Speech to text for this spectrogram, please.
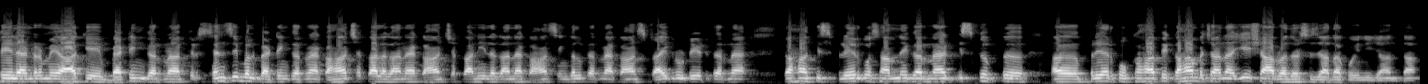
टेल एंडर में आके बैटिंग करना, फिर सेंसिबल बैटिंग करना है कहाँ छक्का लगाना है, कहाँ छक्का नहीं लगाना है कहाँ सिंगल करना है कहाँ स्ट्राइक रोटेट करना है, कहाँ किस प्लेयर को सामने करना है, इस प्लेयर को कहाँ पे कहाँ बचाना है, ये शाह ब्रदर्स से ज़्यादा कोई नहीं जानता।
